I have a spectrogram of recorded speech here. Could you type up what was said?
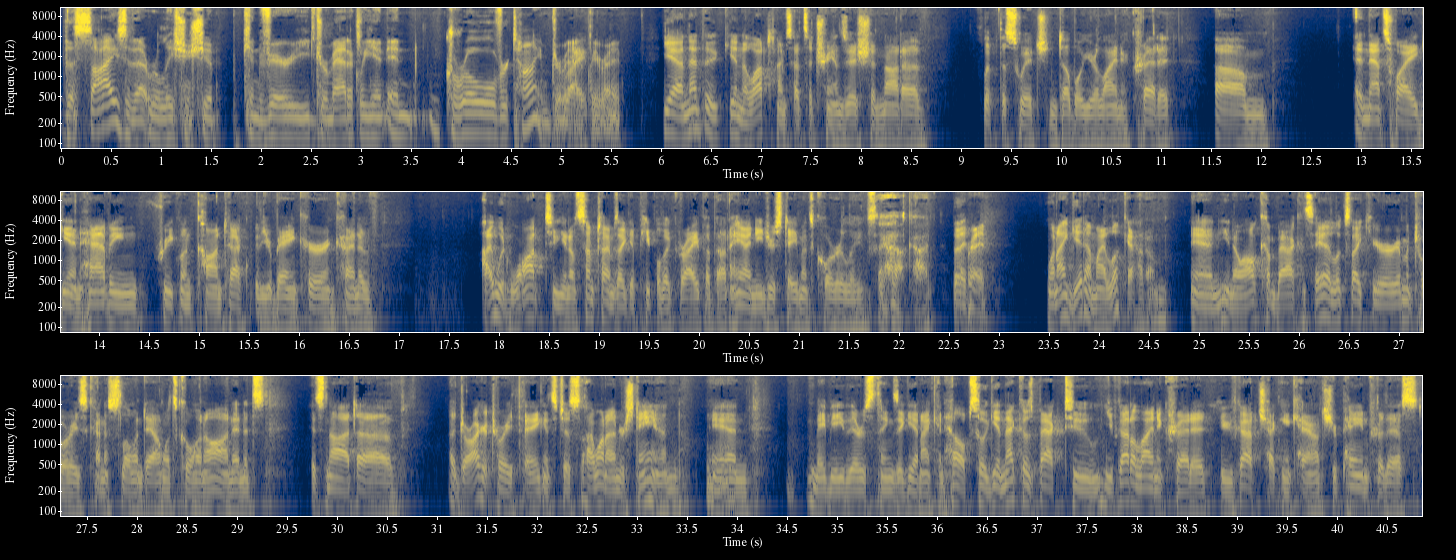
the size of that relationship can vary dramatically and, and grow over time dramatically, right? right? Yeah, and that again, a lot of times that's a transition, not a flip the switch and double your line of credit. Um, and that's why, again, having frequent contact with your banker and kind of, I would want to, you know, sometimes I get people that gripe about, hey, I need your statements quarterly. It's like, oh God, but right. when I get them, I look at them, and you know, I'll come back and say, hey, it looks like your inventory is kind of slowing down. What's going on? And it's it's not a derogatory thing. It's just I want to understand mm-hmm. and maybe there's things again I can help. So again, that goes back to you've got a line of credit, you've got checking accounts, you're paying for this.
